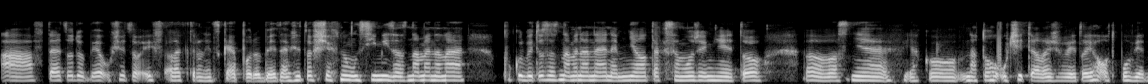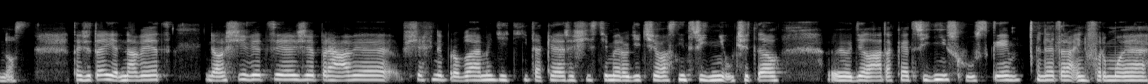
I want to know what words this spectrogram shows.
a v této době už je to i v elektronické podobě, takže to všechno musí mít zaznamenané. Pokud by to zaznamenané neměl, tak samozřejmě je to eh, vlastně jako na toho učitele, že je to jeho odpovědnost. Takže to je jedna věc. Další věc je, že právě všechny problémy dětí také řeší s těmi rodiči. Vlastně třídní učitel eh, dělá také třídní schůzky, kde teda informuje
